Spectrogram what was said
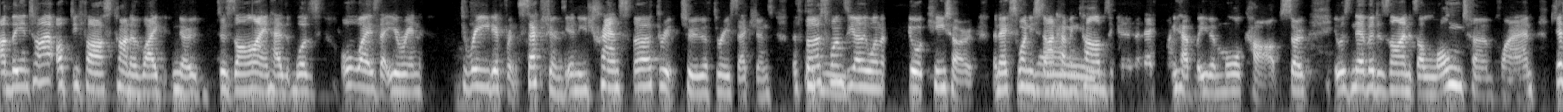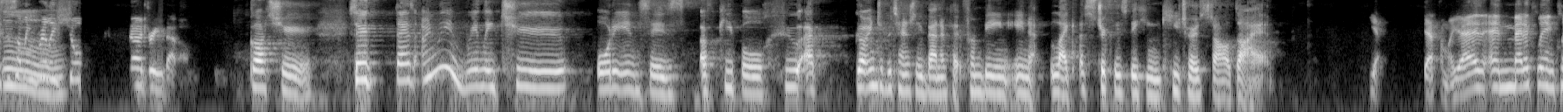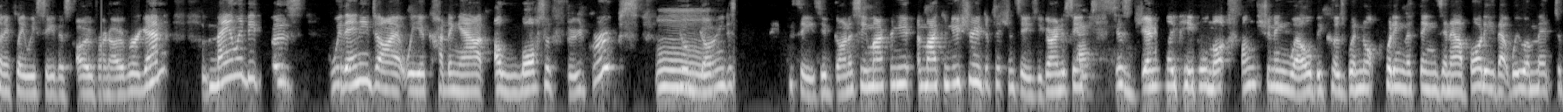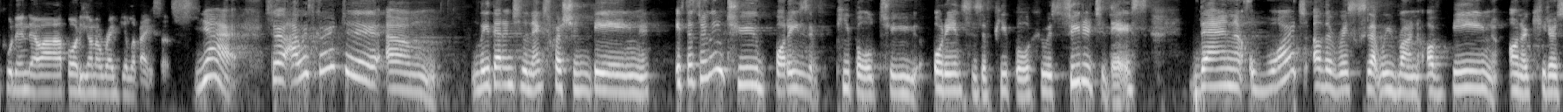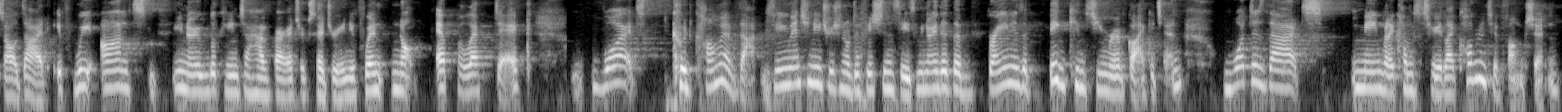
Um, the entire OptiFast kind of like you know design has was always that you're in three different sections and you transfer through to the three sections. The 1st mm-hmm. one's the only one that you a keto. The next one you start right. having carbs again. The next one you have even more carbs. So it was never designed as a long term plan, just mm. something really mm. short surgery better. Got you. So there's only really two audiences of people who are going to potentially benefit from being in like a strictly speaking keto style diet yeah definitely and, and medically and clinically we see this over and over again mainly because with any diet where you're cutting out a lot of food groups mm. you're going to deficiencies. You're going to see micronu- micronutrient deficiencies. You're going to see yes. just generally people not functioning well because we're not putting the things in our body that we were meant to put into our body on a regular basis. Yeah. So I was going to um, lead that into the next question being if there's only two bodies of people, two audiences of people who are suited to this, then what are the risks that we run of being on a keto style diet? If we aren't you know looking to have bariatric surgery and if we're not epileptic what could come of that? So you mentioned nutritional deficiencies. We know that the brain is a big consumer of glycogen. What does that mean when it comes to like cognitive function?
